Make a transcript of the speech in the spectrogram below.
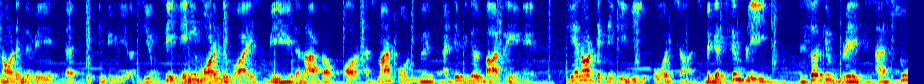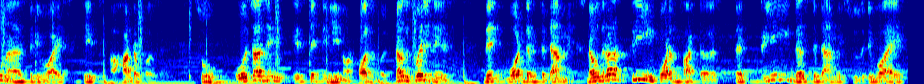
not in the way that we typically assume. See, any modern device, be it a laptop or a smartphone with a typical battery in it, cannot technically be overcharged because simply the circuit breaks as soon as the device hits 100%. So overcharging is technically not possible. Now the question is, then what does the damage? Now there are three important factors that really does the damage to the device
